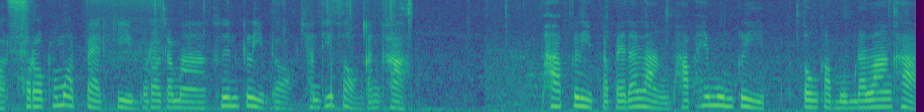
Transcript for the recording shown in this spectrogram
อดครบทั้งหมด 8กลีบเราจะมาขึ้นกลีบดอกชั้นที่ 2 กันค่ะ พับกลีบกลับไปด้านหลัง พับให้มุมกลีบตรงกับมุมด้านล่างค่ะ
